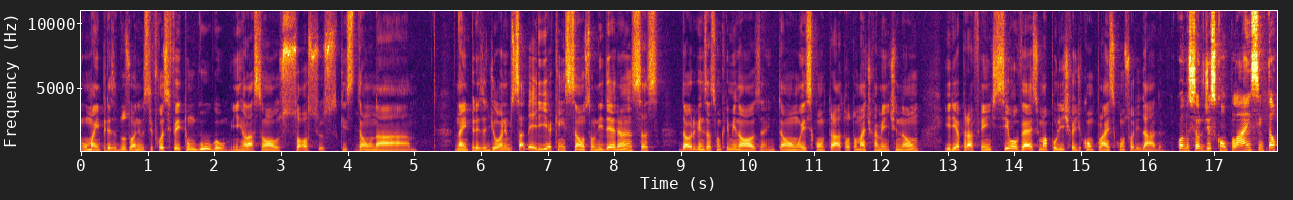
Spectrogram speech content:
uma empresa dos ônibus, se fosse feito um Google em relação aos sócios que estão na, na empresa de ônibus, saberia quem são. São lideranças da organização criminosa. Então, esse contrato automaticamente não iria para frente se houvesse uma política de compliance consolidada. Quando o senhor diz compliance, então,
